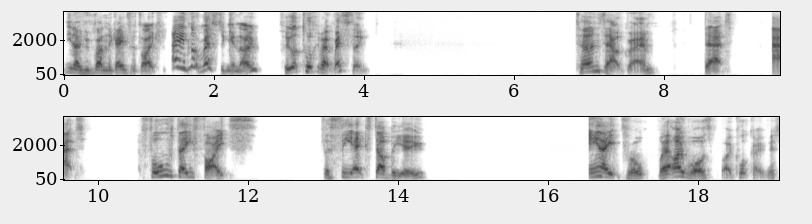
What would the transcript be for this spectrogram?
you know who's run the game was like, hey, it's not wrestling, you know. So we got talking about wrestling. Turns out, Graham, that at Fool's Day fights for CXW in April, where I was, where I caught COVID,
